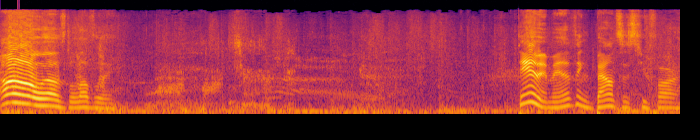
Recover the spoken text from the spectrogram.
Oh, that was lovely. Damn it, man. That thing bounces too far.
